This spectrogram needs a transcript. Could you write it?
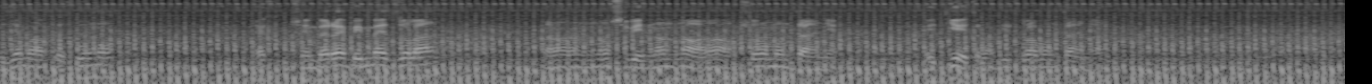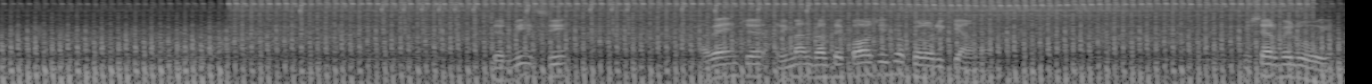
Vediamo l'altro fumo. Ecco, sembrerebbe in mezzo là, ma non, non si vede, no, no, no, sono montagne. È dietro, dietro la montagna. Servizi, Avenger, rimando al deposito, poi lo richiamo. Mi serve lui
